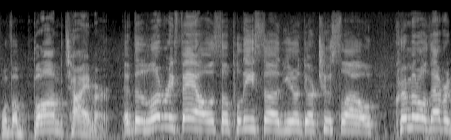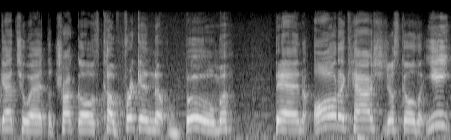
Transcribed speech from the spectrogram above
with a bomb timer. If the delivery fails, so police, uh, you know, they're too slow, criminals ever get to it, the truck goes come freaking boom, then all the cash just goes yeet.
